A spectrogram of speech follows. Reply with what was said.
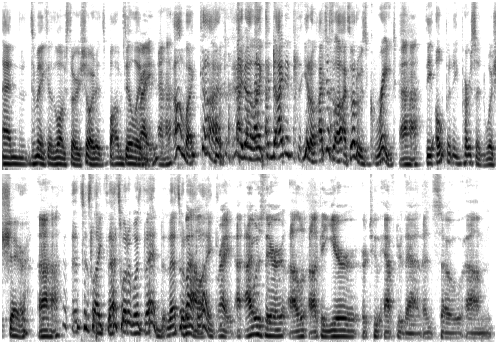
and to make a long story short, it's Bob Dylan. Right. Uh-huh. Oh my God! I know, like I didn't, you know, I just I thought it was great. Uh-huh. The opening person was Cher. Uh huh. It's just like that's what it was then. That's what well, it was like. Right. I, I was there uh, like a year or two after that, and so um,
